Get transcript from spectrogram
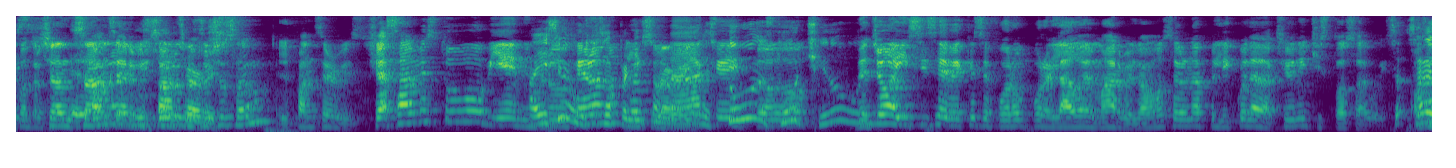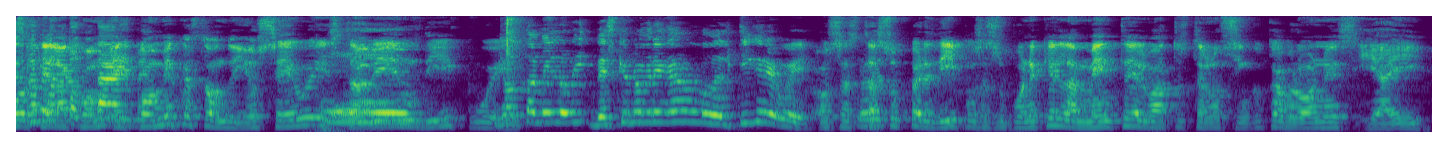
service. contra- Shazam, el ¿le fanservice. gustó, le gustó fanservice. Shazam? El fanservice. Shazam estuvo bien. Ahí sí introdujeron esa un película, y Estuvo, todo. estuvo chido, güey. De hecho, ahí sí se ve que se fueron por el lado de Marvel. Vamos a hacer una película de acción y chistosa, güey. ¿sabes Porque qué? la com- el cómic hasta donde yo sé, güey, está Oh, bien deep, güey. Yo también lo vi. ¿Ves que no agregaron lo del tigre, güey? O sea, está del- súper deep. O sea, supone que en la mente del vato están los cinco cabrones y ahí...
